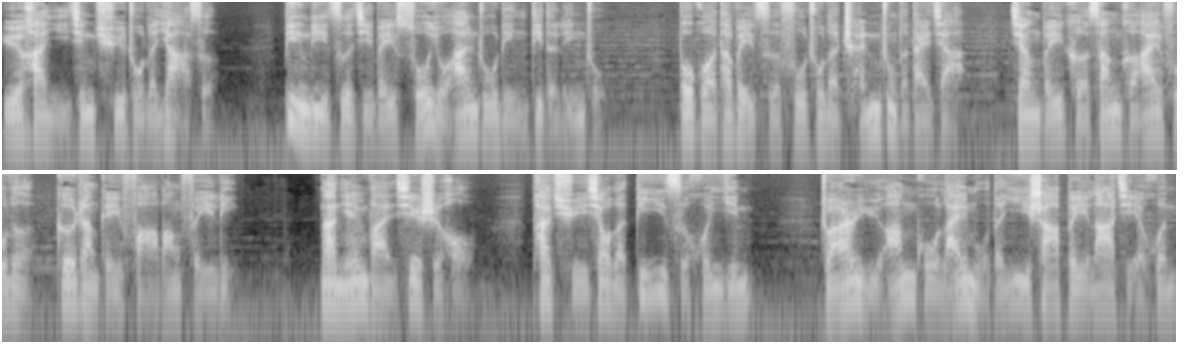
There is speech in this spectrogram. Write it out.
约翰已经驱逐了亚瑟。并立自己为所有安茹领地的领主，不过他为此付出了沉重的代价，将维克桑和埃弗勒割让给法王腓力。那年晚些时候，他取消了第一次婚姻，转而与昂古莱姆的伊莎贝拉结婚。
